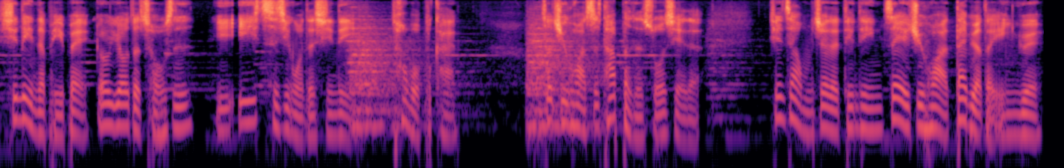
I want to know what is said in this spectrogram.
心灵的疲惫、悠悠的愁思一一刺进我的心里，痛我不堪。这句话是他本人所写的。现在，我们就来听听这一句话代表的音乐。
